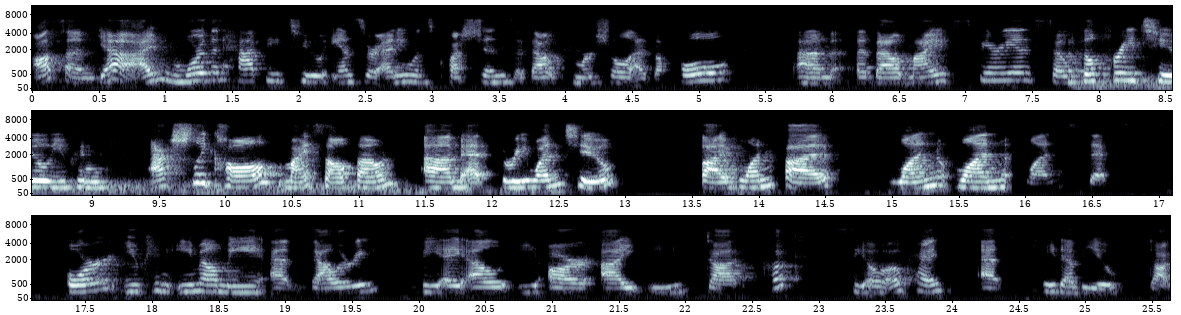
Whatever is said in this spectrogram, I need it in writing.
Awesome. Yeah, I'm more than happy to answer anyone's questions about commercial as a whole um, about my experience. So feel free to, you can actually call my cell phone um, at 312 515 1116, or you can email me at Valerie, V A L E R I E dot cook, C O O K, at kw.com.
